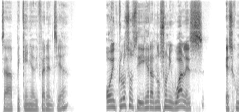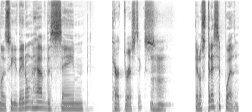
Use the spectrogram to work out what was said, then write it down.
Esa pequeña diferencia. O incluso si dijeras no son iguales, es como decir they don't have the same characteristics. Que los tres se pueden.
